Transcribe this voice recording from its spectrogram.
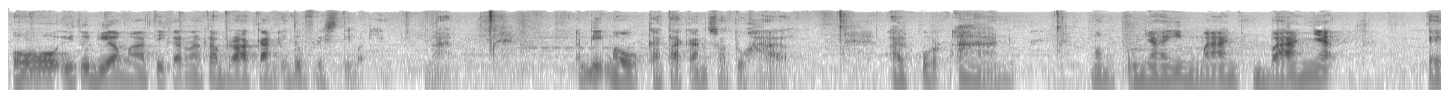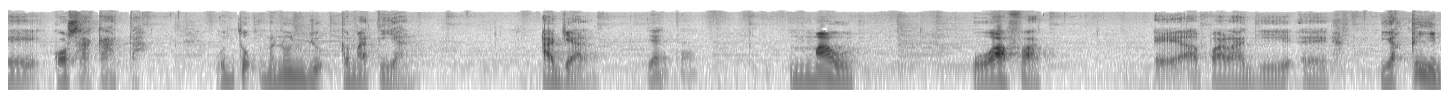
Oh, itu dia mati karena tabrakan, itu peristiwa ini. Nah, Nabi mau katakan suatu hal. Al-Qur'an mempunyai banyak eh, kosakata untuk menunjuk kematian, ajal, ya, Betul. maut, wafat, eh, apalagi eh, yakin.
